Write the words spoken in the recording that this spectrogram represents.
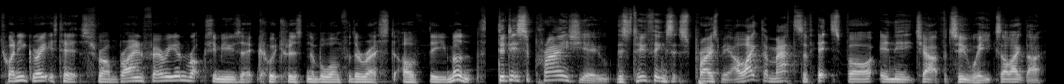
20 greatest hits from Bryan Ferry and Roxy Music, which was number one for the rest of the month. Did it surprise you? There's two things that surprised me. I like the maths of hits for in the chart for two weeks. I like that.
